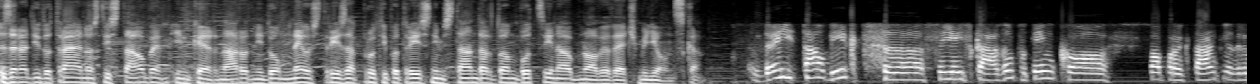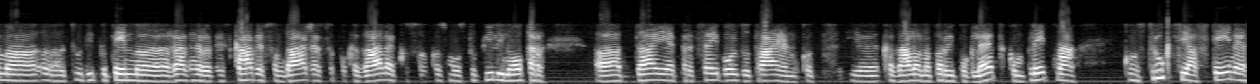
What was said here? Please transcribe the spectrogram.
Zaradi dotrajanosti stavbe in ker narodni dom ne ustreza protipotresnim standardom, bo cena obnove več milijonska. Zdaj, ta objekt uh, se je izkazal potem, ko so projektanti, oziroma uh, tudi potem uh, razne raziskave, sondaže so pokazale, ko, so, ko smo vstopili noter, uh, da je precej bolj dotrajen kot je kazalo na prvi pogled. Kompletna konstrukcija stene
